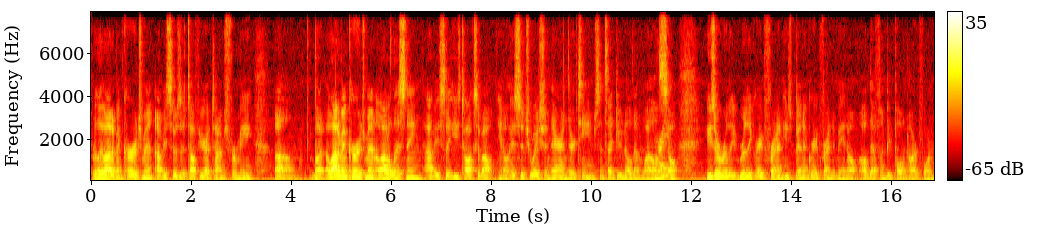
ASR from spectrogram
really a lot of encouragement. Obviously, it was a tough year at times for me. Um, but a lot of encouragement, a lot of listening. Obviously, he talks about you know his situation there and their team since I do know them well. Right. So he's a really really great friend. He's been a great friend to me, and I'll I'll definitely be pulling hard for him.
